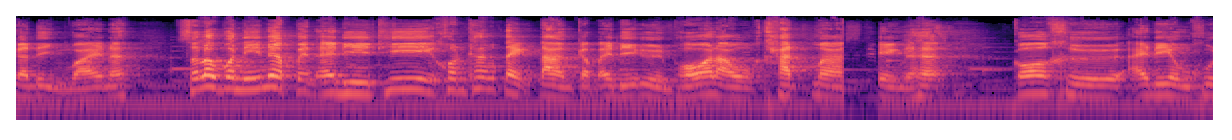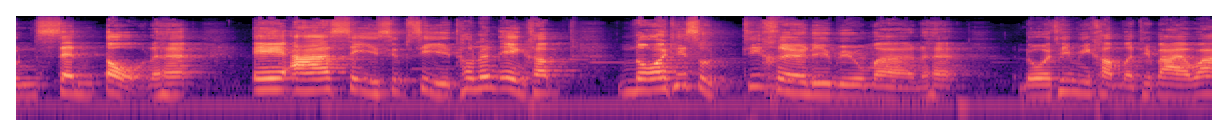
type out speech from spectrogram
กระดิ่งไว้นะสำหรับวันนี้เนี่ยเป็น ID ที่ค่อนข้างแตกต่างกับ ID อื่น เพราะว่าเราคัดมาเองนะฮะก็คือ ID ของคุณเซนโตะนะฮะ AR 44 เท่านั้นเองครับ น้อยที่สุดที่เคยรีวิวมานะฮะ โดยที่มีคำอธิบายว่า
